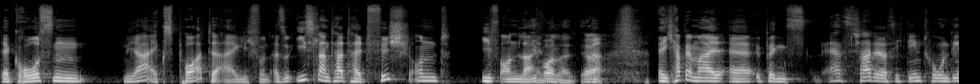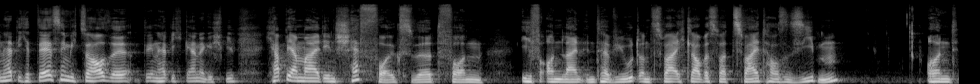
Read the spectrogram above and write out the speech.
der großen ja, Exporte eigentlich von. Also Island hat halt Fisch und Eve Online. Eve Online, ja. Ich habe ja mal äh, übrigens, ja, es ist schade, dass ich den Ton, den hätte ich, der ist nämlich zu Hause, den hätte ich gerne gespielt. Ich habe ja mal den Chefvolkswirt von Eve Online interviewt und zwar, ich glaube, es war 2007. Und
